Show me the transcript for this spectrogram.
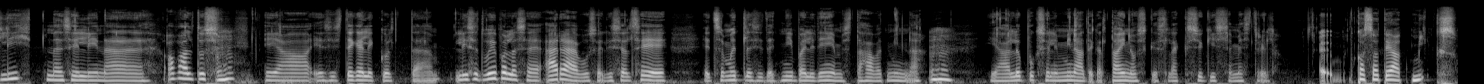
lihtne selline avaldus mm -hmm. ja, ja siis tegelikult äh, lihtsalt võib-olla see ärevus oli seal see, et sa mõtlesid, et nii paljud inimesed tahavad minna mm. -hmm. ja lõpuks olin mina tegelikult ainus, kes läks sügissemestril. kas sa tead, miks?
